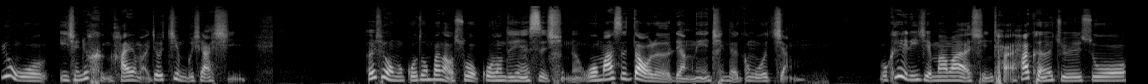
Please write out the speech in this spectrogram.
因为我以前就很嗨嘛，就静不下心。而且我们国中班导说我过动这件事情呢，我妈是到了两年前才跟我讲。我可以理解妈妈的心态，她可能觉得说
